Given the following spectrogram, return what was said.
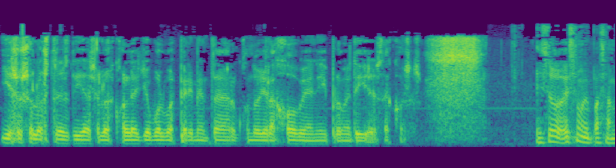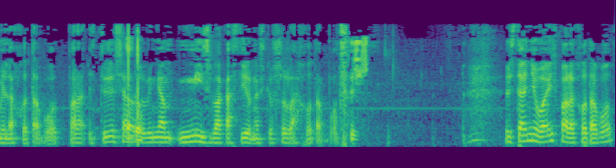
y esos son los tres días en los cuales yo vuelvo a experimentar cuando yo era joven y prometí estas cosas. Eso, eso me pasa a mí en la JPod. Para, estoy deseando que vengan mis vacaciones, que son las JPod. ¿Este año vais para el JPod?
